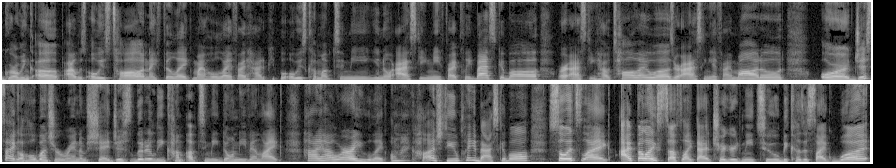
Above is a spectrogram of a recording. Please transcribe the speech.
growing up, I was always tall, and I feel like my whole life I had people always come up to me, you know, asking me if I played basketball, or asking how tall I was, or asking if I modeled, or just like a whole bunch of random shit. Just literally come up to me. Don't even like, hi, how are you? Like, oh my gosh, do you play basketball? So it's like, I felt like stuff like that triggered me too, because it's like, what?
